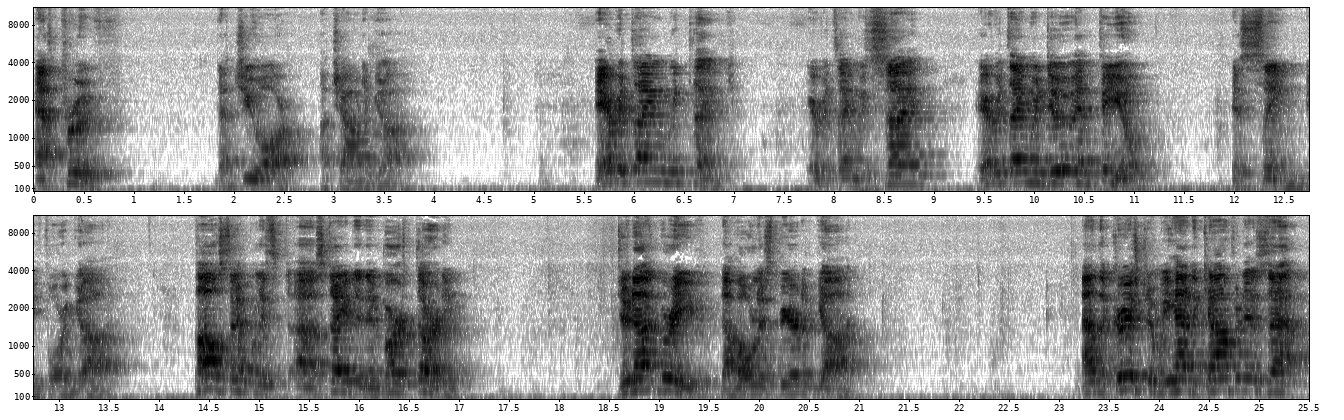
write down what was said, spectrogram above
as proof that you are a child of God. Everything we think, everything we say, everything we do and feel is seen before God. Paul simply uh, stated in verse 30 Do not grieve the Holy Spirit of God. As a Christian, we have the confidence that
